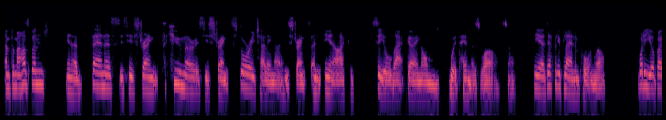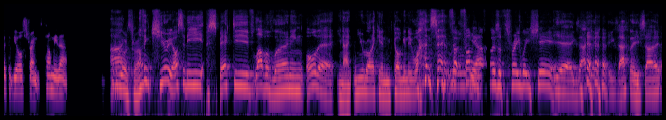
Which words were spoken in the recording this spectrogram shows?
And for my husband, you know, fairness is his strength, humor is his strength, storytelling are his strengths. And, you know, I could see all that going on with him as well. So yeah, definitely play an important role. What are your both of your strengths? Tell me that. Uh, yours, right? I think curiosity, perspective, love of learning, all the you know neurotic and cognitive ones. But Funny yeah. enough, those are three we share. Yeah, exactly, exactly. So,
